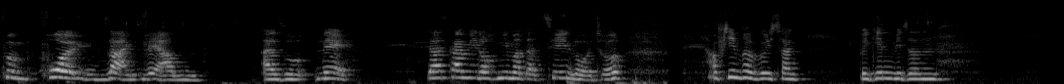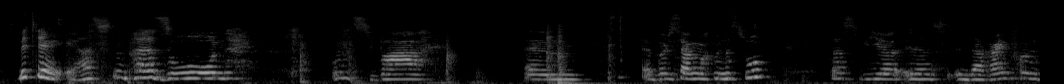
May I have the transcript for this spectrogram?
fünf Folgen sein werden. Also, nee. Das kann mir doch niemand erzählen, Leute. Auf jeden Fall würde ich sagen, beginnen wir dann mit der ersten Person. Und zwar ähm, äh, würde ich sagen, machen wir das so, dass wir es in der Reihenfolge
